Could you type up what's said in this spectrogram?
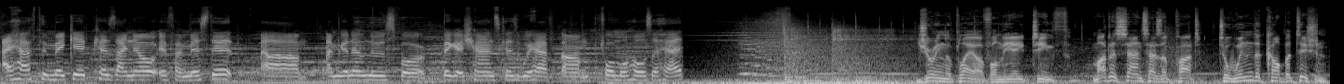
I have to make it because I know if I missed it, um, I'm going to lose for bigger chance because we have um, four more holes ahead. During the playoff on the 18th, Marta Sanz has a putt to win the competition,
